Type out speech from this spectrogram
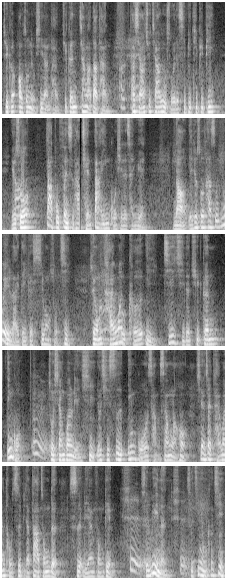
去跟澳洲、纽西兰谈，去跟加拿大谈，他想要去加入所谓的 CPTPP，也就是说大部分是他前大英国协的成员。那也就是说它是未来的一个希望所寄。所以我们台湾可以积极的去跟英国。做相关联系，尤其是英国厂商，然后现在在台湾投资比较大宗的是离岸风电，是是绿能，是是金融科技。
